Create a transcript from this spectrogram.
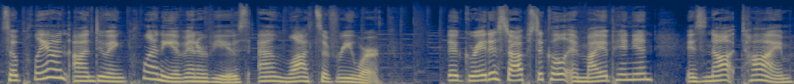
so plan on doing plenty of interviews and lots of rework. The greatest obstacle, in my opinion, is not time,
